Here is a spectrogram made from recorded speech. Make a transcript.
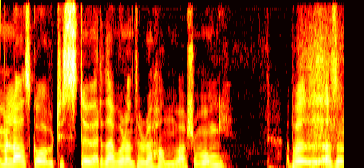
men La oss gå over til Støre. da. Hvordan tror du han var som ung? På, altså,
